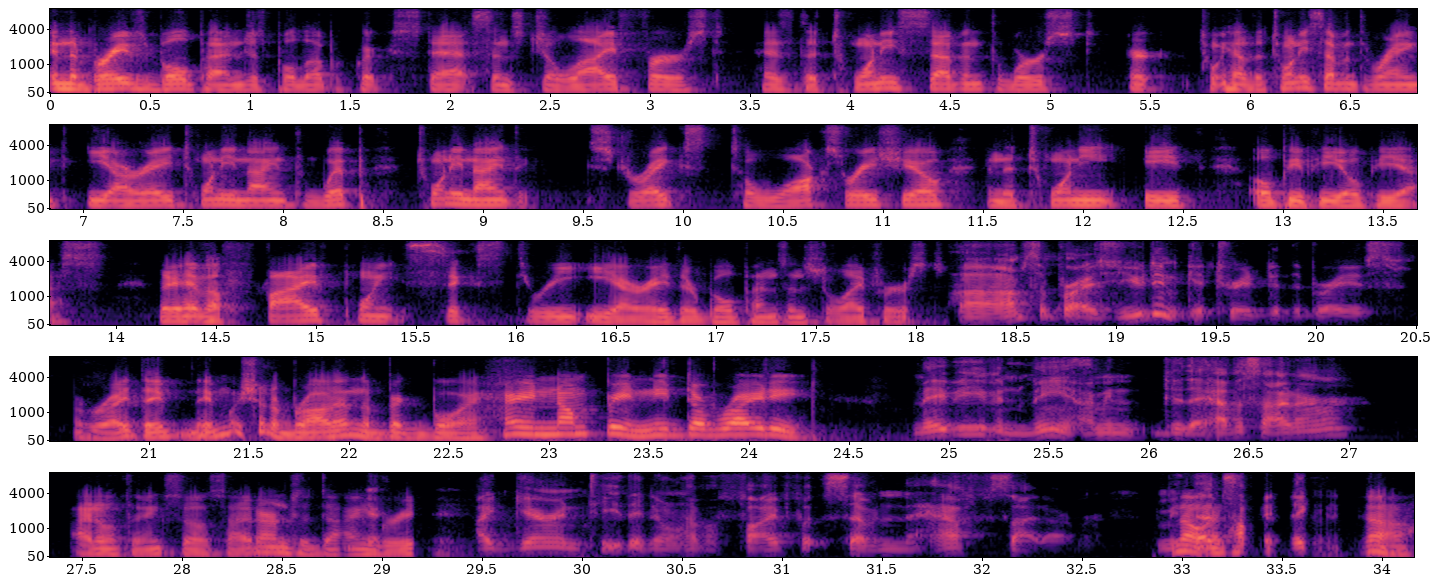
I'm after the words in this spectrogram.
and the Braves bullpen just pulled up a quick stat since July 1st has the 27th worst or yeah, the 27th ranked ERA, 29th WHIP, 29th strikes to walks ratio, and the 28th OPP OPS. They have a 5.63 ERA, their bullpen since July 1st. Uh, I'm surprised you didn't get traded to the Braves. Right? They they should have brought in the big boy. Hey, Numpy, need the righty. Maybe even me. I mean, do they have a sidearmer? I don't think so. Sidearm's a dying breed. I guarantee they don't have a five foot seven and a half sidearmer. I mean, no, that's, they, no.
